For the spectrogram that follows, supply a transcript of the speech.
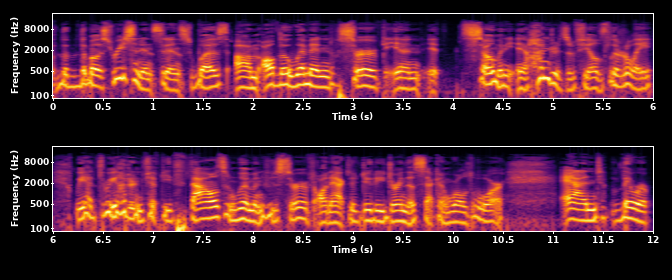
the, the most recent incidents was um, although women served in it, so many in hundreds of fields, literally, we had 350,000 women who served on active duty during the Second World War, and they were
